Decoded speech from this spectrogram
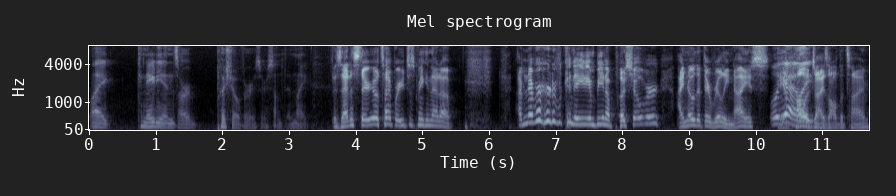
like Canadians are pushovers or something. Like Is that a stereotype, or are you just making that up? I've never heard of a Canadian being a pushover. I know that they're really nice. Well, they yeah, like- apologize all the time,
